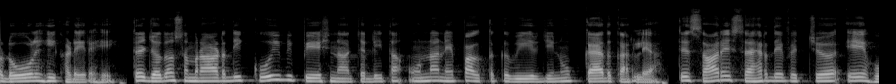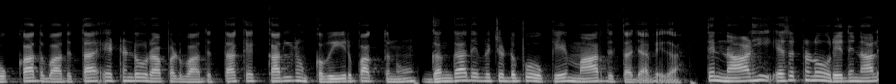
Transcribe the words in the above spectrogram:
ਅਡੋਲ ਹੀ ਖੜੇ ਰਹੇ। ਤੇ ਜਦੋਂ ਸਮਰਾਟ ਦੀ ਕੋਈ ਵੀ ਪੇਸ਼ ਨਾ ਚੱਲੀ ਤਾਂ ਉਹਨਾਂ ਨੇ ਭਗਤ ਕਬੀਰ ਜੀ ਨੂੰ ਕੈਦ ਕਰ ਲਿਆ। ਤੇ ਸਾਰੇ ਸ਼ਹਿਰ ਦੇ ਵਿੱਚ ਇਹ ਹੋਕਾ ਦਬਾ ਦਿੱਤਾ, ਇਹ ਢੰਡੋਰਾ ਪੜਵਾ ਦਿੱਤਾ ਕਿ ਕੱਲ ਨੂੰ ਕਬੀਰ ਭਗਤ ਨੂੰ ਗੰਗਾ ਦੇ ਵਿੱਚ ਡੁਬੋ ਕੇ ਮਾਰ ਦਿੱਤਾ ਜਾਵੇਗਾ। ਤੇ ਨਾਲ ਹੀ ਇਸ ਢੰਡੋਰੇ ਦੇ ਨਾਲ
